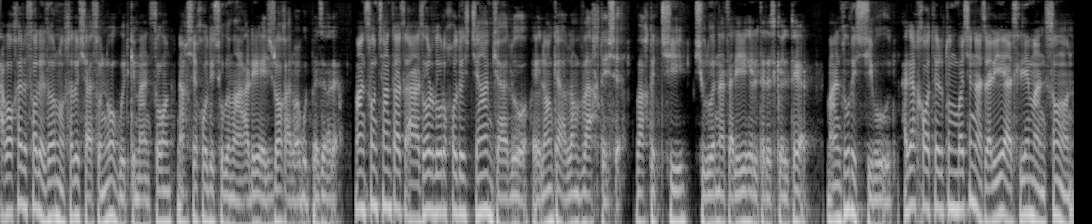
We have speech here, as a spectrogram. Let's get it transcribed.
اواخر سال 1969 بود که منسون نقشه خودش رو به مرحله اجرا قرار بود بذاره. منسون چند تا از اعضا دور خودش جمع کرد و اعلام که الان وقتشه. وقت چی؟ شروع نظریه هلتر اسکلتر منظورش چی بود؟ اگر خاطرتون باشه نظریه اصلی منسون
